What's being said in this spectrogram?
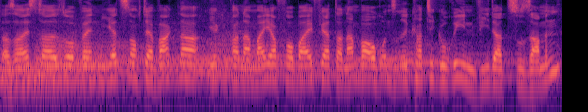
Das heißt also, wenn jetzt noch der Wagner irgendwann am Meier vorbeifährt, dann haben wir auch unsere Kategorien wieder zusammen.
